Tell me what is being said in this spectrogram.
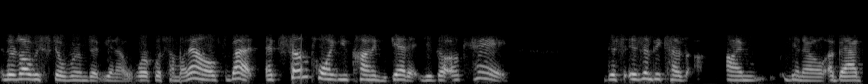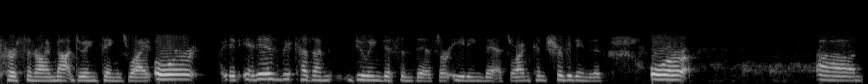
there's always still room to, you know, work with someone else, but at some point you kind of get it. You go, "Okay, this isn't because I'm, you know, a bad person or I'm not doing things right or it, it is because I'm doing this and this or eating this or I'm contributing to this or um,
